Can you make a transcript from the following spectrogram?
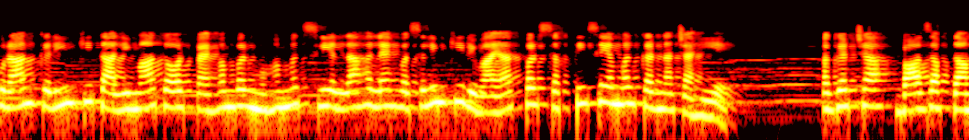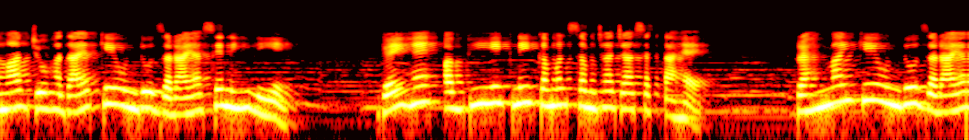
قرآن کریم کی تعلیمات اور پیغمبر محمد صلی اللہ علیہ وسلم کی روایات پر سختی سے عمل کرنا چاہیے۔ اگرچہ بعض اقدامات جو ہدایت کے ان دو ذرائع سے نہیں لیے گئے ہیں، اب بھی ایک نئی کمل سمجھا جا سکتا ہے۔ رہنمائی کے ان دو ذرائع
